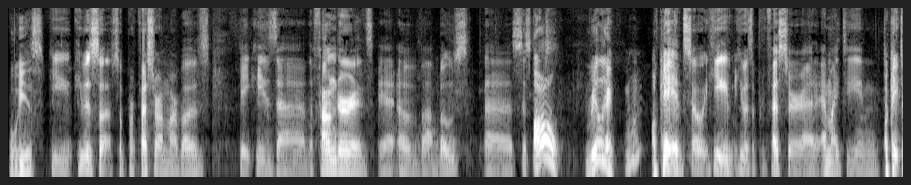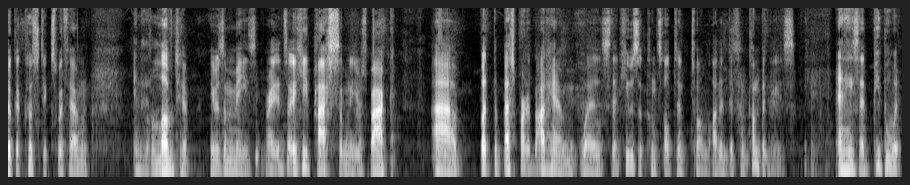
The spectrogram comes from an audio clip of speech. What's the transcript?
Who he is? He he was uh, so Professor Amar Bose. He, he's uh, the founder is, uh, of uh, Bose uh, Systems. Oh, really? Right. Mhm. Okay. And so he he was a professor at MIT, and Okay. I took acoustics with him, and I loved him. He was amazing, right? And so he passed some years back. Uh, but the best part about him was that he was a consultant to a lot of different companies. And he said people would,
